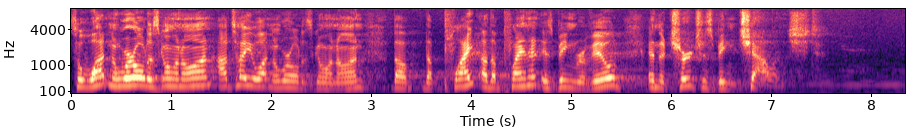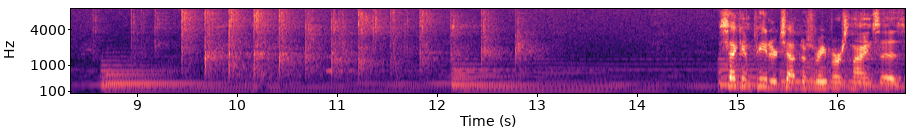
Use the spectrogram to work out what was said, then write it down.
So, what in the world is going on? I'll tell you what in the world is going on. The, the plight of the planet is being revealed, and the church is being challenged. Second Peter chapter 3 verse 9 says,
